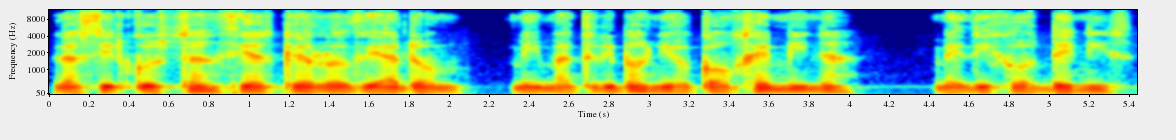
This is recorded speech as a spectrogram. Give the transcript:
Las circunstancias que rodearon mi matrimonio con Gémina, me dijo Denis,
